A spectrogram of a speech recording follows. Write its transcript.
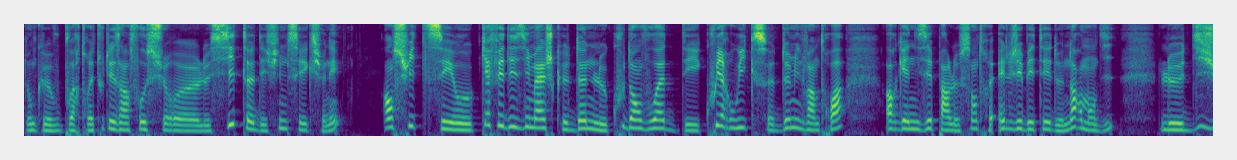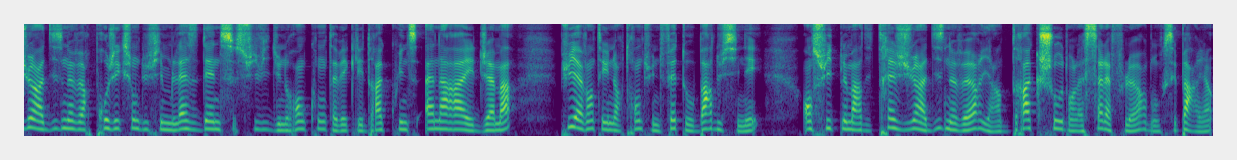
Donc euh, vous pouvez retrouver toutes les infos sur le site des films sélectionnés. Ensuite, c'est au Café des Images que donne le coup d'envoi des Queer Weeks 2023, organisé par le Centre LGBT de Normandie. Le 10 juin à 19h, projection du film Last Dance, suivi d'une rencontre avec les drag queens Anara et Jama. Puis à 21h30, une fête au bar du ciné. Ensuite, le mardi 13 juin à 19h, il y a un drag show dans la salle à fleurs, donc c'est pas rien.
